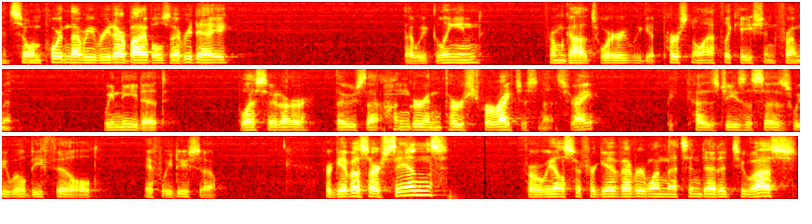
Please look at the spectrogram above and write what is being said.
It's so important that we read our Bibles every day, that we glean from God's Word, we get personal application from it. We need it. Blessed are those that hunger and thirst for righteousness, right? Because Jesus says we will be filled if we do so. Forgive us our sins, for we also forgive everyone that's indebted to us.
